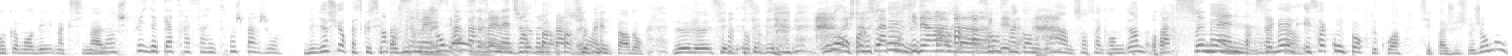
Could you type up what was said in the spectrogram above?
recommandées On maximales. mange plus de 4 à 5 tranches par jour. Mais bien sûr, parce que c'est pas par juste semaine, le jambon. par semaine, j'ai entendu par, par par semaine, pardon. Le, le- c'est, c'est non, Ouais, je par semaine. considérable. 100 150 grammes, 150 grammes par, Par semaine, semaine, par semaine. Et ça comporte quoi? C'est pas juste le jambon,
